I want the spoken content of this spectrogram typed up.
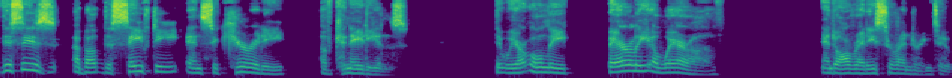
This is about the safety and security of Canadians that we are only barely aware of and already surrendering to.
